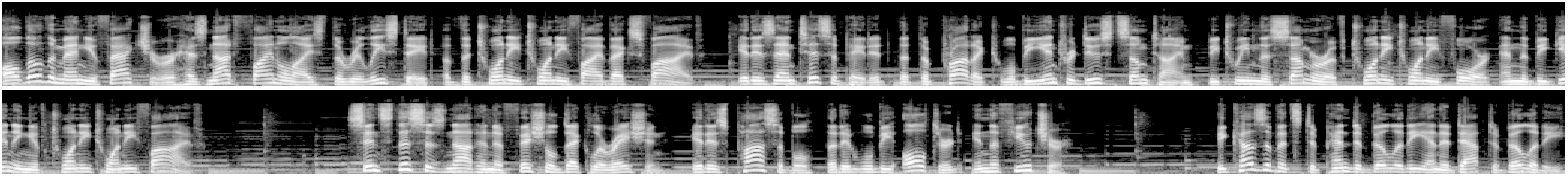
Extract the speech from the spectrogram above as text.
Although the manufacturer has not finalized the release date of the 2025 X5, it is anticipated that the product will be introduced sometime between the summer of 2024 and the beginning of 2025. Since this is not an official declaration, it is possible that it will be altered in the future. Because of its dependability and adaptability,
